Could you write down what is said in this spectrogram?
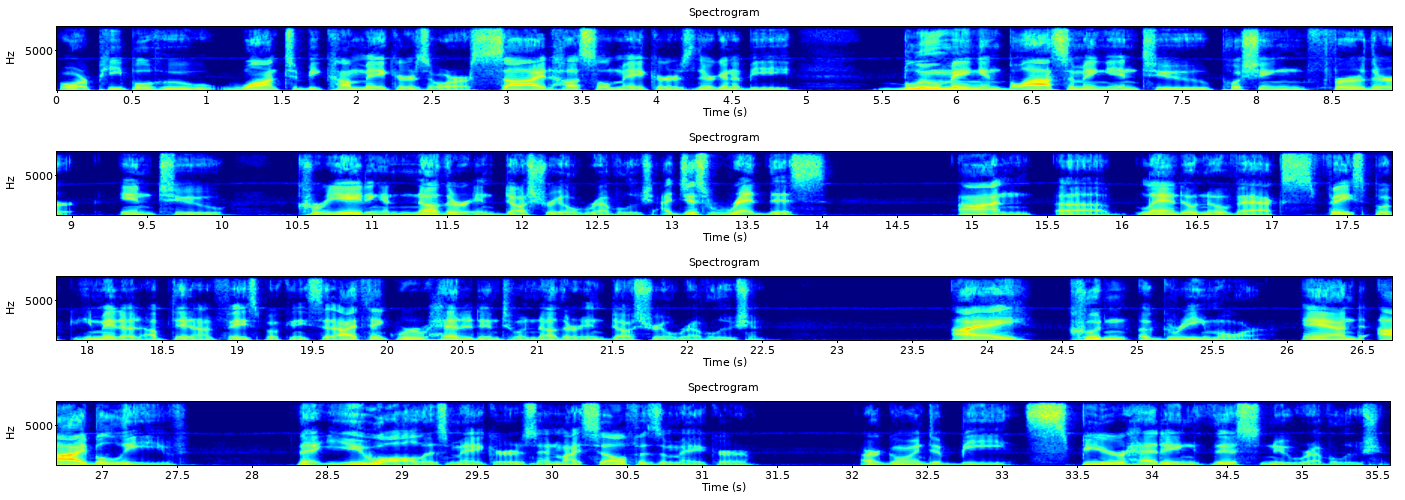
or people who want to become makers or are side hustle makers. They're going to be blooming and blossoming into pushing further into creating another industrial revolution. I just read this on uh, Lando Novak's Facebook. He made an update on Facebook and he said, I think we're headed into another industrial revolution. I couldn't agree more. And I believe that you all as makers and myself as a maker are going to be spearheading this new revolution.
